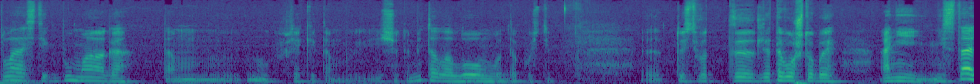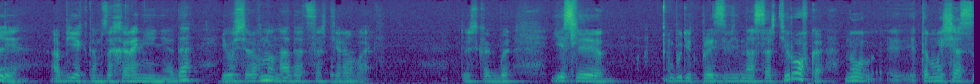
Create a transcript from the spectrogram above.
Пластик, бумага, там, ну, всякие там, еще там металлолом, вот, допустим. Э, То есть вот э, для того, чтобы они не стали объектом захоронения, да, его все равно надо отсортировать. То есть как бы, если будет произведена сортировка, ну, это мы сейчас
